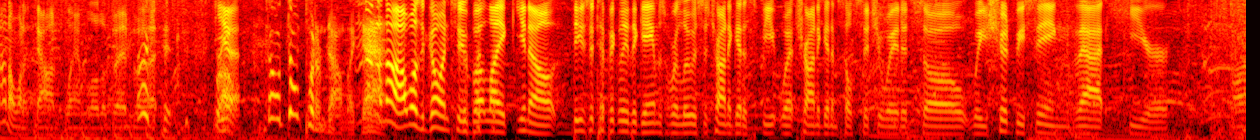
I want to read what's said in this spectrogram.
I don't want to downplay him a little bit, but Bro, yeah. Don't, don't put him down like that. No, no, no, I wasn't going to, but like, you know, these are typically the games where Lewis is trying to get his feet wet, trying to get himself situated, so we should be seeing that here. All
